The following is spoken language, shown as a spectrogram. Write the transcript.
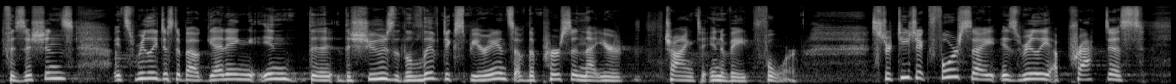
physicians. It's really just about getting in the, the shoes of the lived experience of the person that you're trying to innovate for. Strategic foresight is really a practice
